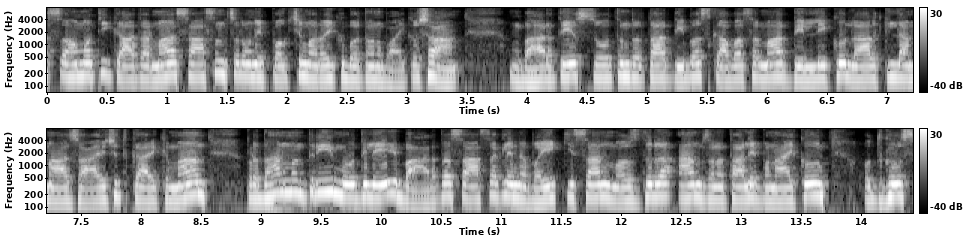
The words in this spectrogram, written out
सहमतिका आधारमा शासन चलाउने पक्षमा रहेको बताउनु भएको छ। भारतीय स्वतन्त्रता दिवसका अवसरमा दिल्लीको लाल किल्लामा आज आयोजित कार्यक्रममा प्रधानमन्त्री मोदीले भारत शासकले नभई किसान मजदुर र आम जनताले बनाएको उद्घोष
